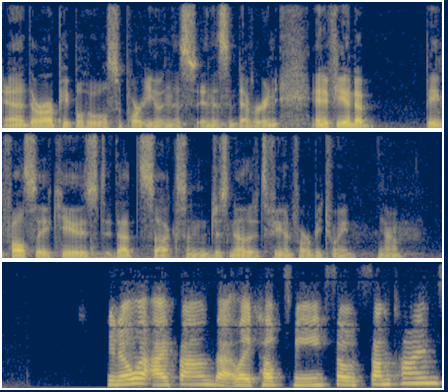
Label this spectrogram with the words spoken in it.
Uh, there are people who will support you in this in this endeavor, and and if you end up being falsely accused, that sucks. And just know that it's few and far between. You know. You know what I found that like helped me? So sometimes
